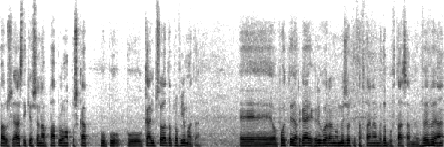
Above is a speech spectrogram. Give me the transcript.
παρουσιάστηκε ως ένα πάπλωμα που, σκα, που, που, που κάλυψε όλα τα προβλήματα. Ε, οπότε αργά ή γρήγορα νομίζω ότι θα φτάναμε εδώ που φτάσαμε. Βέβαια,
